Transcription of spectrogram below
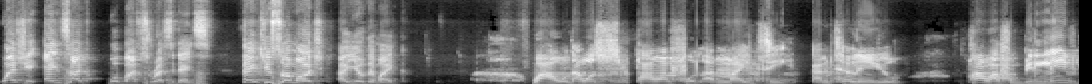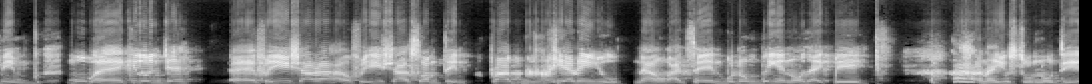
when she entered Mohbad's residence. Thank you so much. I yield the mic. Wow, that was powerful and mighty. I'm telling you. Powerful. Believe me. Eh, kí? Eh, Feyishara or Feyisha something. Proud hearing you. Now at saying Bolongbe and all that pé and I used to know the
